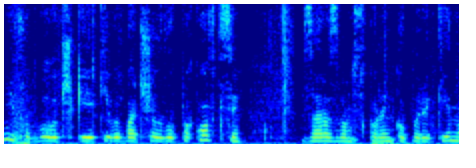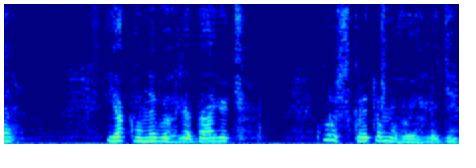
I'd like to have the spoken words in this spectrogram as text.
І футболочки, які ви бачили в упаковці, зараз вам скоренько перекину, як вони виглядають в розкритому вигляді.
